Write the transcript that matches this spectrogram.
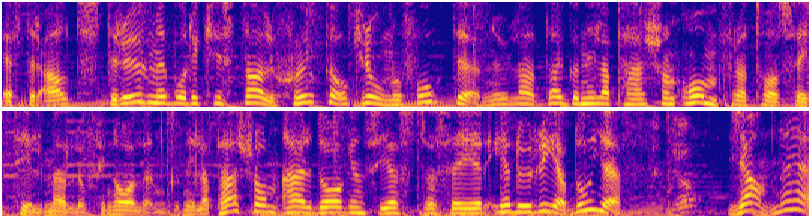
Efter allt strul med både kristallsjuka och kronofogde, nu laddar Gunilla Persson om för att ta sig till mellofinalen. Gunilla Persson är dagens gäst. Jag säger, är du redo Jeff? Ja. Janne?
